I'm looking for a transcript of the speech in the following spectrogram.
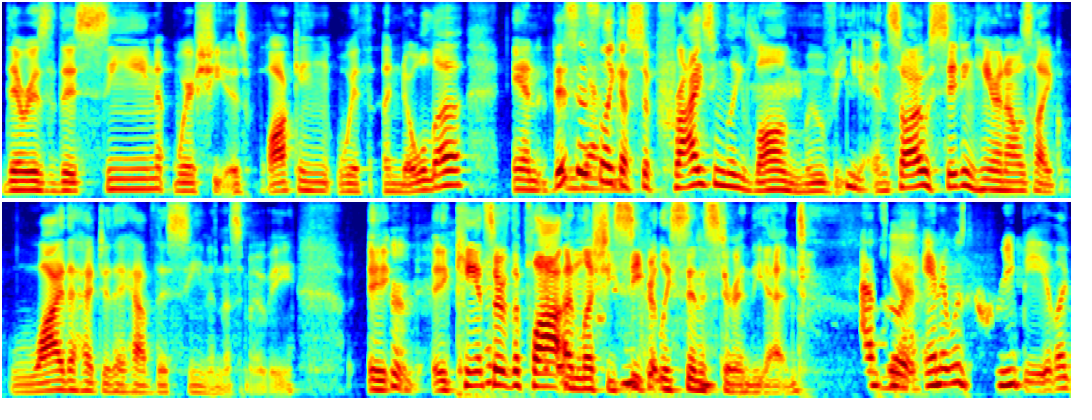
there is this scene where she is walking with Enola. and this is Yeah. like a surprisingly long movie. And so I was sitting here and I was like, why the heck do they have this scene in this movie? It, it can't serve the plot unless she's secretly sinister in the end. Absolutely. Yeah. And it was creepy. Like,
